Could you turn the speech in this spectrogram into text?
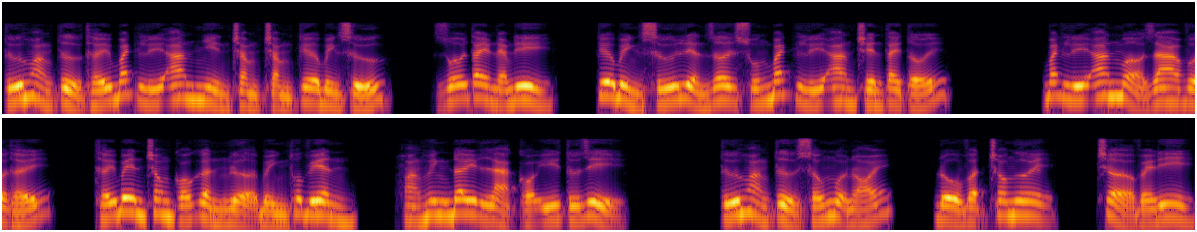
Tứ hoàng tử thấy Bách Lý An nhìn chằm chằm kia bình sứ, dối tay ném đi, kia bình sứ liền rơi xuống Bách Lý An trên tay tới. Bách Lý An mở ra vừa thấy, thấy bên trong có gần nửa bình thuốc viên, Hoàng huynh đây là có ý tứ gì? Tứ hoàng tử sống ngồi nói, đồ vật cho ngươi, trở về đi.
